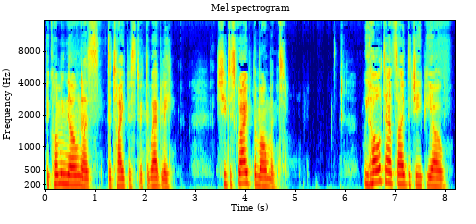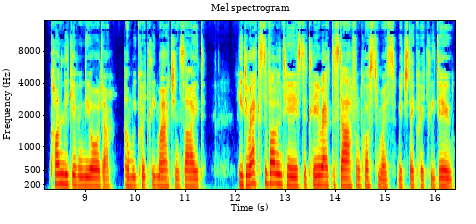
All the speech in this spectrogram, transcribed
becoming known as the typist with the Webley. She described the moment. We halt outside the GPO, Connolly giving the order, and we quickly march inside. He directs the volunteers to clear out the staff and customers, which they quickly do.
